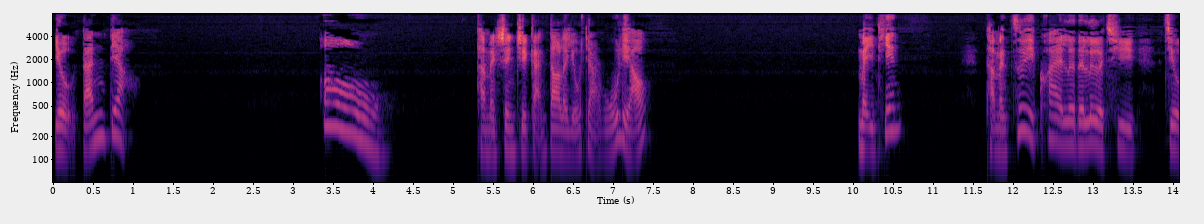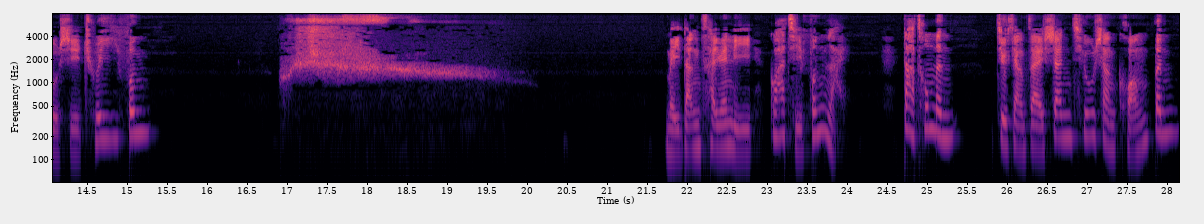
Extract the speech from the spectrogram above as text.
又单调。哦，他们甚至感到了有点无聊。每天，他们最快乐的乐趣就是吹风。每当菜园里刮起风来，大葱们就像在山丘上狂奔。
